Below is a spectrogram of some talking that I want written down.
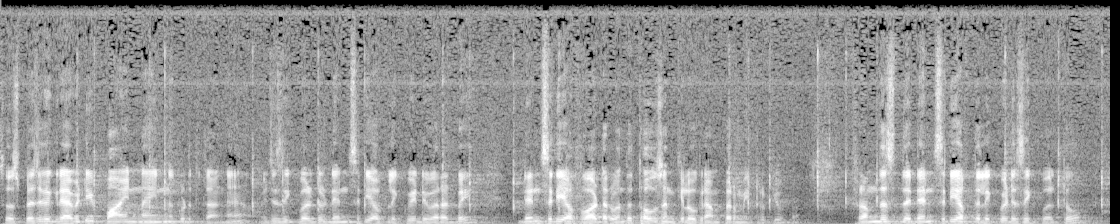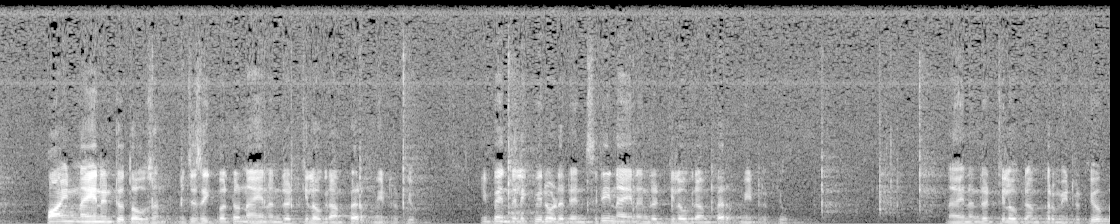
So specific gravity 0.9 கொடுத்துட்டாங்க which is equal to density of liquid divided by density of water வந்து 1000 kilogram per meter cube. From this the density of the liquid is equal to 0.9 into 1000 which is equal to 900 kilogram per meter cube. இப்போ இந்த லிக்விடோட density 900 kilogram per meter nine hundred kilogram per metre cube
